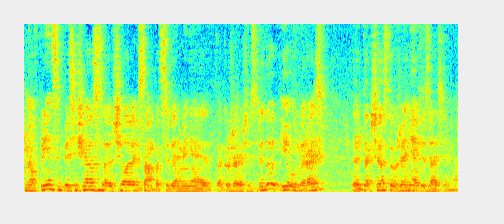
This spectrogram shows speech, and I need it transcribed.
Но в принципе сейчас э, человек сам под себя меняет окружающую среду и умирать э, так часто уже не обязательно.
